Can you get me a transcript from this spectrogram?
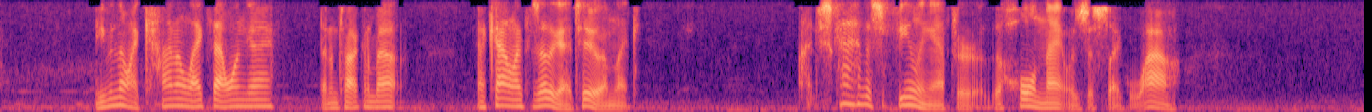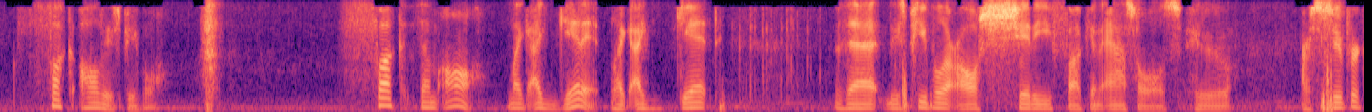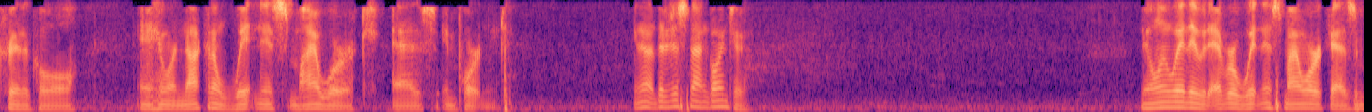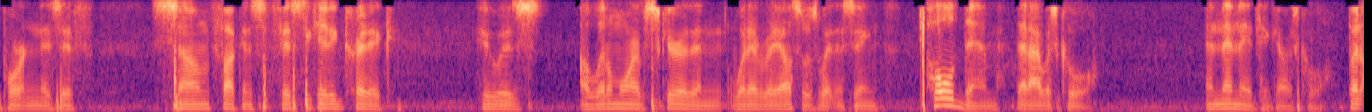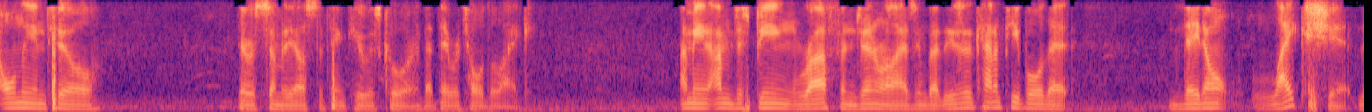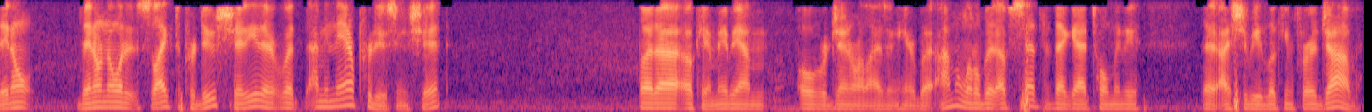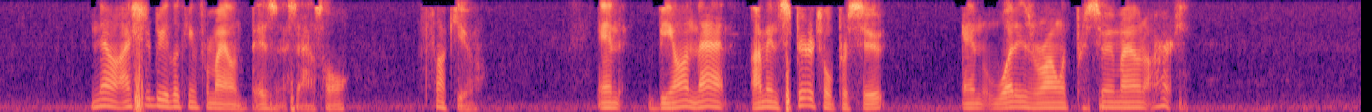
even though I kind of like that one guy that I'm talking about, I kind of like this other guy too. I'm like, I just kind of have this feeling after the whole night was just like, wow, fuck all these people. fuck them all. Like, I get it. Like, I get that these people are all shitty fucking assholes who are super critical and who are not going to witness my work as important. You know, they're just not going to. The only way they would ever witness my work as important is if some fucking sophisticated critic who was a little more obscure than what everybody else was witnessing told them that I was cool. And then they'd think I was cool. But only until there was somebody else to think who was cooler that they were told to like. I mean, I'm just being rough and generalizing, but these are the kind of people that they don't like shit. They don't they don't know what it's like to produce shit either. But I mean, they are producing shit. But uh okay, maybe I'm overgeneralizing here, but I'm a little bit upset that that guy told me to, that I should be looking for a job. No, I should be looking for my own business, asshole. Fuck you. And beyond that, I'm in spiritual pursuit, and what is wrong with pursuing my own art?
